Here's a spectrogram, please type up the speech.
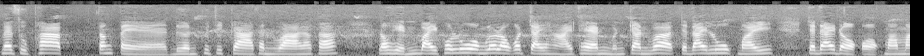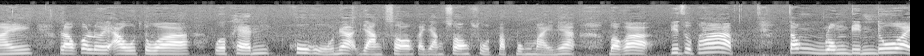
แม่สุภาพตั้งแต่เดือนพฤศจิกาธันวานะคะ เราเห็นใบเขาร่วงแล้วเราก็ใจหายแทนเหมือนกันว่าจะได้ลูกไหม จะได้ดอกออกมาไหม เราก็เลยเอาตัวเวอร์แพนคู่หูเนี่ยอย่างซองกับอย่างซองสูตรปรับปรุงใหม่เนี่ยบอกว่าพี่สุภาพ ต้องลงดินด้วย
